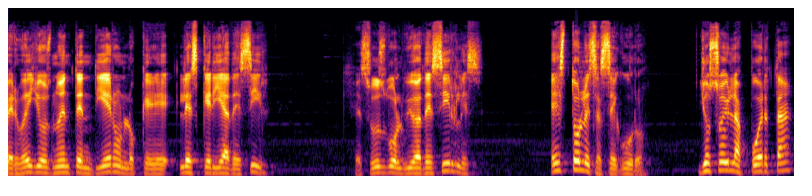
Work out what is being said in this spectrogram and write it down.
pero ellos no entendieron lo que les quería decir. Jesús volvió a decirles, esto les aseguro, yo soy la puerta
